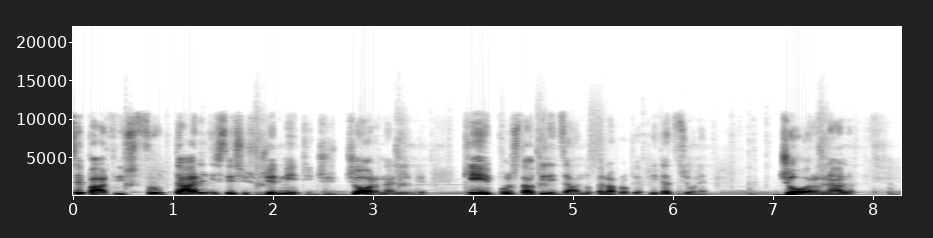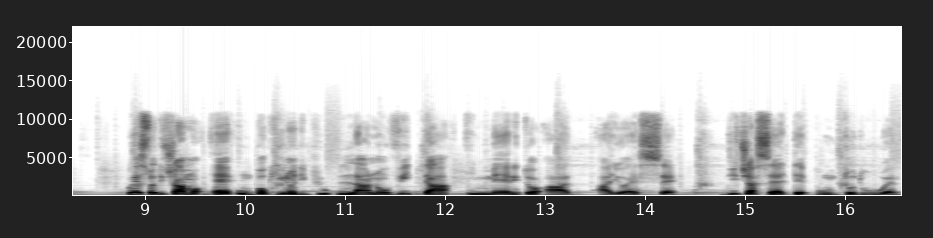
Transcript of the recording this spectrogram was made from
terze parti di sfruttare gli stessi suggerimenti di journaling che Apple sta utilizzando per la propria applicazione Journal. Questo diciamo è un pochino di più la novità in merito ad iOS 17.2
